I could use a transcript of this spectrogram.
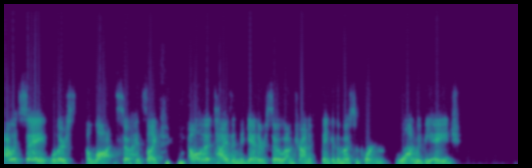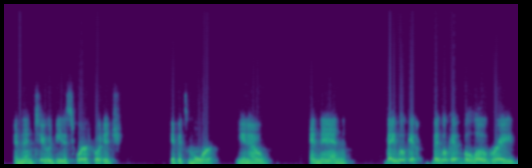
I would say, well, there's a lot. So it's like all of it ties in together. So I'm trying to think of the most important. One would be age. And then two would be the square footage, if it's more, you know. And then they look at they look at below grade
